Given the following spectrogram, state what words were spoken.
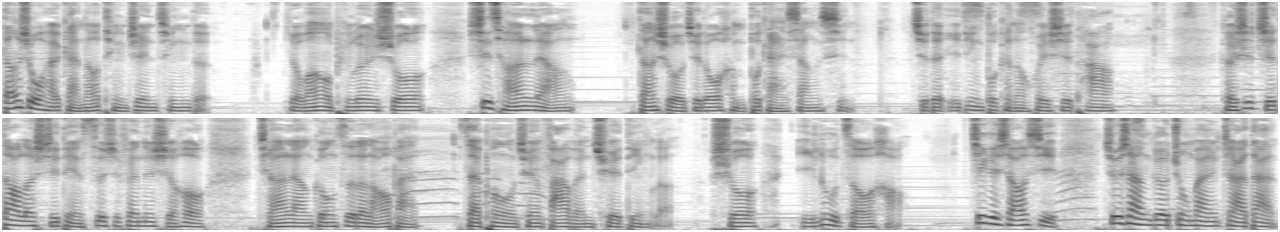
当时我还感到挺震惊的。有网友评论说是乔恩良，当时我觉得我很不敢相信，觉得一定不可能会是他。可是直到了十点四十分的时候，乔恩良公司的老板在朋友圈发文确定了，说一路走好。这个消息就像个重磅炸弹，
